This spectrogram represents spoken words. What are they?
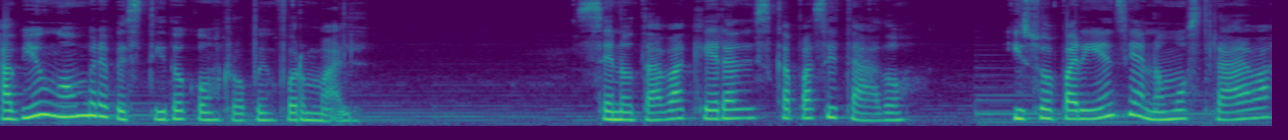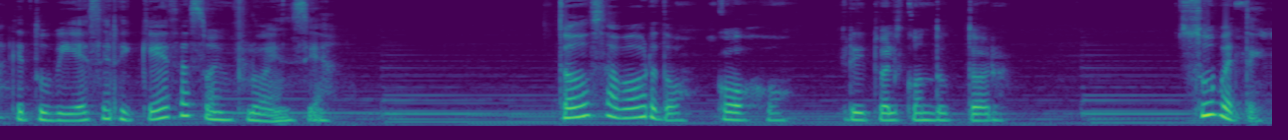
había un hombre vestido con ropa informal. Se notaba que era discapacitado y su apariencia no mostraba que tuviese riquezas o influencia. Todos a bordo, cojo, gritó el conductor. Súbete.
